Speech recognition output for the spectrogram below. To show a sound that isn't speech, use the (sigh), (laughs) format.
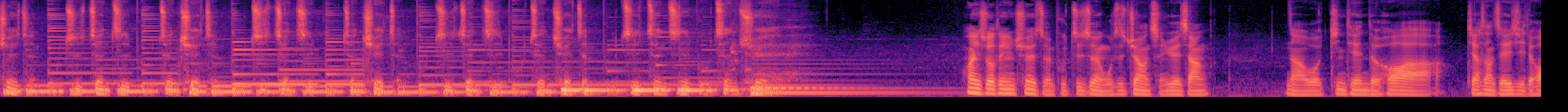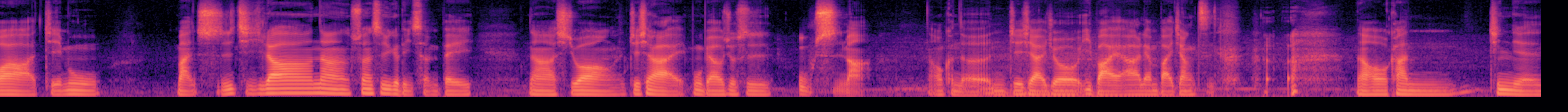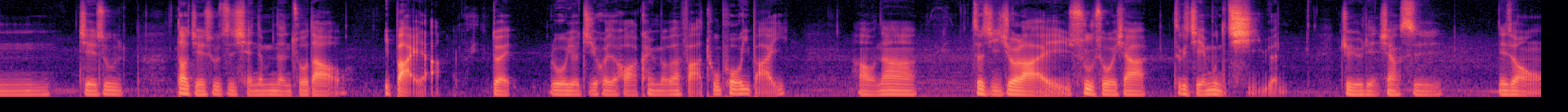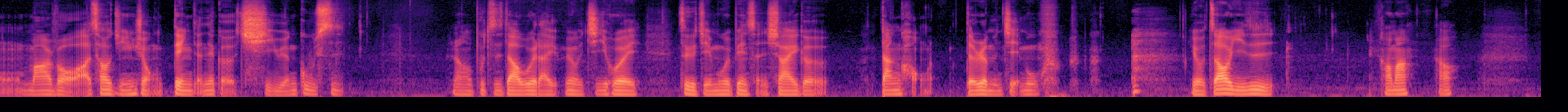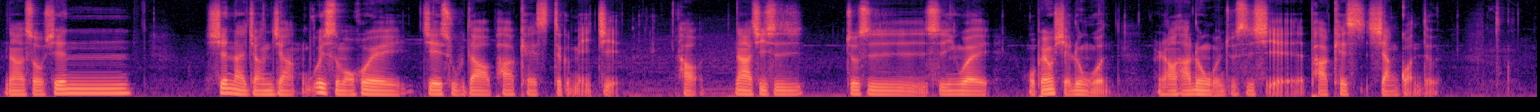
确诊不治，政治不正确；诊不治，政治不正确；诊不治，政治不正确；确诊不治，政治不正确。欢迎收听《确诊不治症》，我是 John 陈乐章。那我今天的话，加上这一集的话，节目满十集啦，那算是一个里程碑。那希望接下来目标就是五十嘛，然后可能接下来就一百啊、两百这样子。然后看今年结束到结束之前能不能做到一百呀？对，如果有机会的话，看有没有办法突破一百。好，那这集就来诉说一下这个节目的起源，就有点像是那种 Marvel 啊超级英雄电影的那个起源故事。然后不知道未来有没有机会，这个节目会变成下一个当红的热门节目。有朝一日，好吗？好，那首先先来讲讲为什么会接触到 Podcast 这个媒介。好，那其实就是是因为我朋友写论文，然后他论文就是写 Podcast 相关的。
